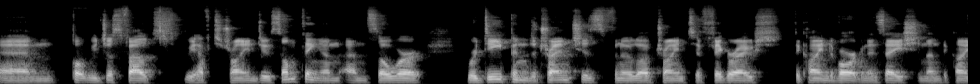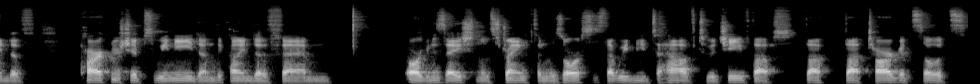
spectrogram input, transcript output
um, but we just felt we have to try and do something, and and so we're we're deep in the trenches, Finola, of trying to figure out the kind of organization and the kind of partnerships we need and the kind of um, organizational strength and resources that we need to have to achieve that that that target. So it's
